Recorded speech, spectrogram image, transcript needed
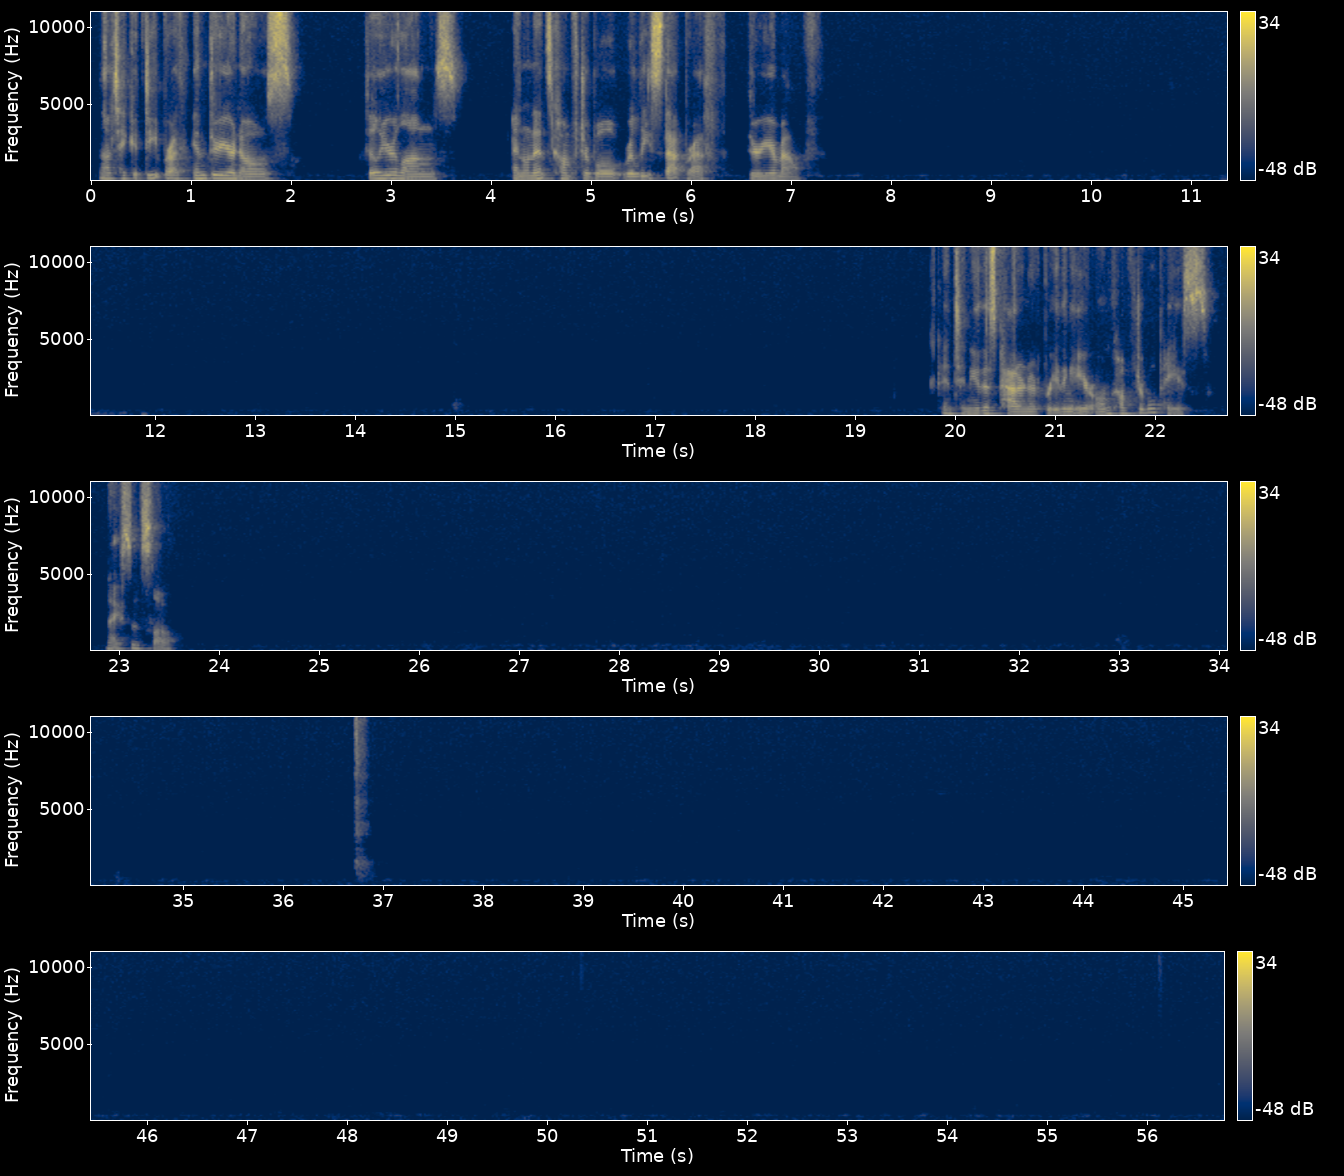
Now take a deep breath in through your nose, fill your lungs, and when it's comfortable, release that breath through your mouth. Continue this pattern of breathing at your own comfortable pace, nice and slow.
